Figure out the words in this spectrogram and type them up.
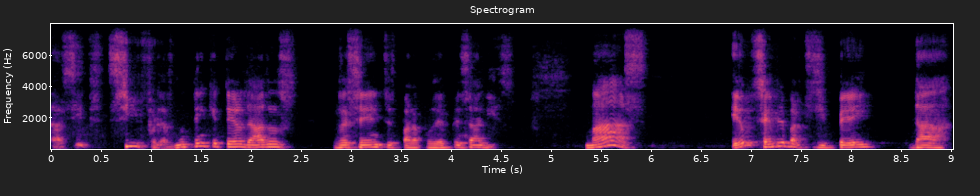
assim, cifras, não tem que ter dados recentes para poder pensar isso. Mas eu sempre participei da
